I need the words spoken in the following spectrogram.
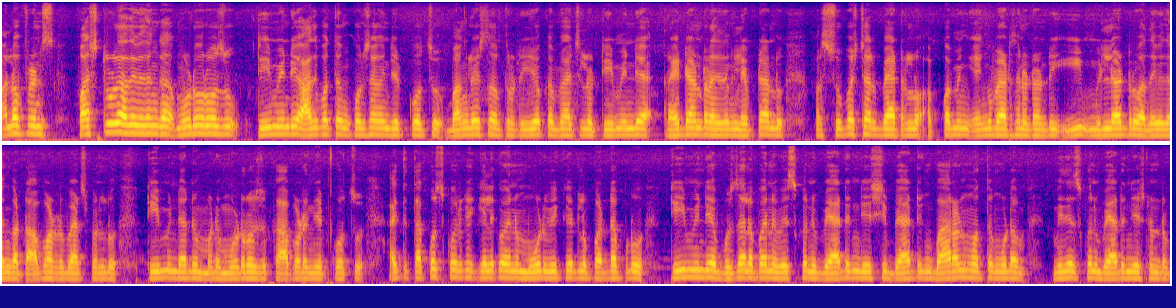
హలో ఫ్రెండ్స్ ఫస్ట్ రోజు అదేవిధంగా మూడో రోజు టీమిండియా ఆధిపత్యం కొనసాగని చెప్పుకోవచ్చు. బంగ్లాదేశ్ తోటి ఈ యొక్క మ్యాచ్లో టీమిండియా రైట్ హ్యాండర్ అదేవిధంగా లెఫ్ట్ హ్యాండ్ మరి సూపర్ స్టార్ బ్యాటర్లు అప్కమింగ్ యంగ్ బ్యాట్స్ అనేటువంటి ఈ మిడిల్ ఆర్డర్ అదేవిధంగా టాప్ ఆర్డర్ బ్యాట్స్మెన్లు టీమిండియాను మరి మూడో రోజు కాపాడని చెప్పుకోవచ్చు. అయితే తక్కువ స్కోర్కి కీలకమైన మూడు వికెట్లు పడ్డప్పుడు టీమిండియా భుజాలపైన వేసుకొని బ్యాటింగ్ చేసి బ్యాటింగ్ భారాన్ని మొత్తం కూడా మీదేసుకొని బ్యాటింగ్ చేసినట్టు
